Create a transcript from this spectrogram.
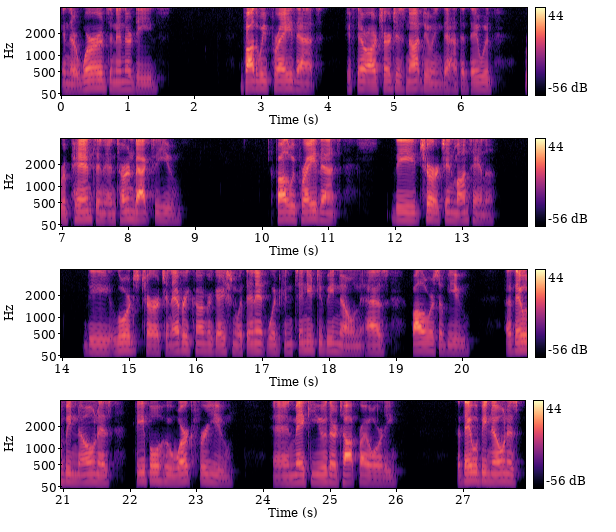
in their words and in their deeds. Father, we pray that if there are churches not doing that, that they would repent and, and turn back to you. Father, we pray that the church in Montana, the Lord's church, and every congregation within it would continue to be known as followers of you, that they would be known as people who work for you and make you their top priority, that they would be known as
